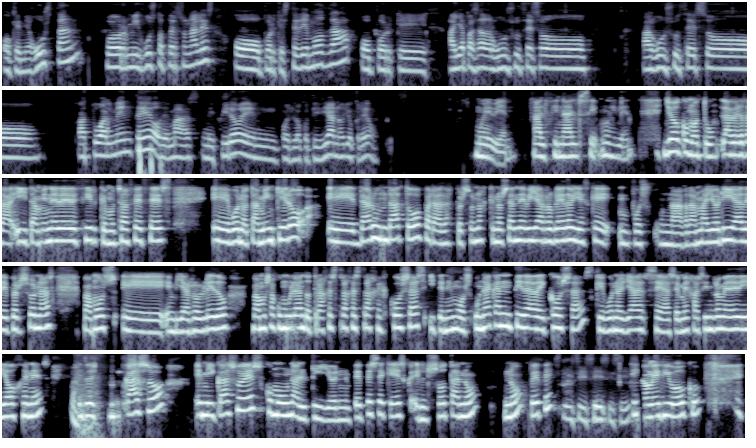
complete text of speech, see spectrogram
o que me gustan por mis gustos personales o porque esté de moda o porque haya pasado algún suceso, algún suceso actualmente o demás. Me inspiro en pues lo cotidiano, yo creo. Muy bien. Al final, sí, muy bien. Yo como tú, la verdad. Y también he de decir que muchas veces, eh, bueno, también quiero eh, dar un dato para las personas que no sean de Villarrobledo y es que, pues, una gran mayoría de personas vamos eh, en Villarrobledo, vamos acumulando trajes, trajes, trajes, cosas y tenemos una cantidad de cosas que, bueno, ya se asemeja al síndrome de Diógenes. Entonces, en mi caso, en mi caso es como un altillo. En Pepe sé que es el sótano ¿no, Pepe? Sí, sí, sí, sí, sí. Si no me equivoco.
